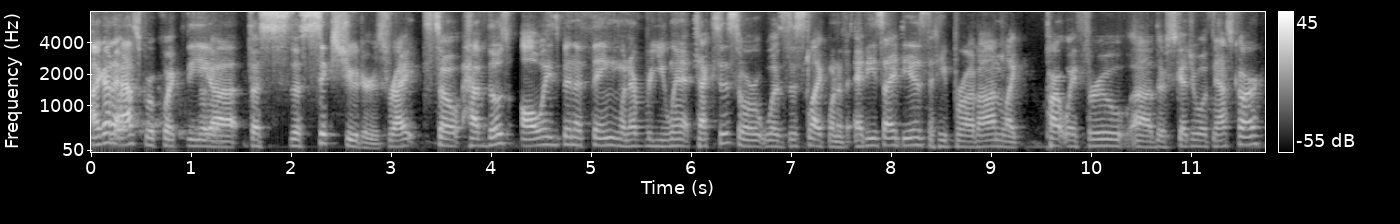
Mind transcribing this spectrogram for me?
I gotta ask real quick the uh, the the six shooters, right? So have those always been a thing whenever you went at Texas, or was this like one of Eddie's ideas that he brought on like partway through uh, their schedule with NASCAR?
